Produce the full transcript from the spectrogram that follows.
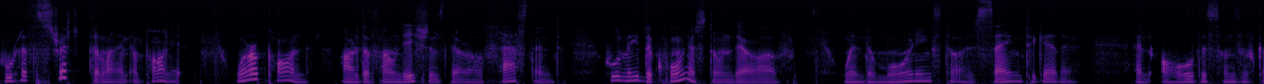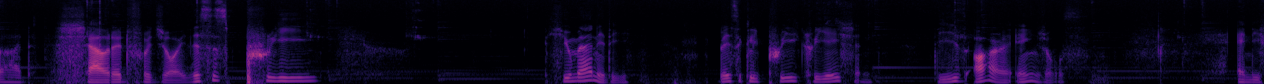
Who hath stretched the line upon it? Whereupon are the foundations thereof fastened? Who laid the cornerstone thereof? when the morning stars sang together and all the sons of God shouted for joy. This is pre humanity, basically pre creation. These are angels. And if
